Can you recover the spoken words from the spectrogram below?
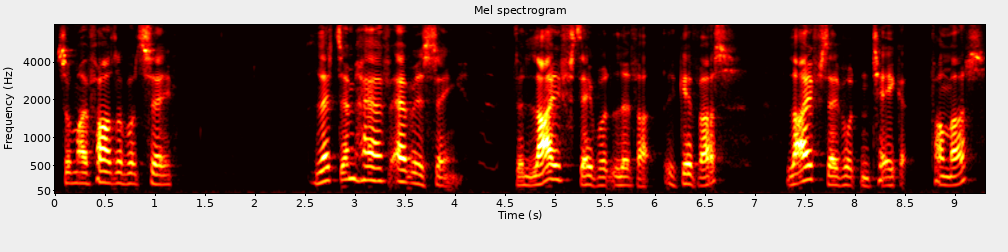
So my father would say, let them have everything. The life they would live, give us, life they wouldn't take from us.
